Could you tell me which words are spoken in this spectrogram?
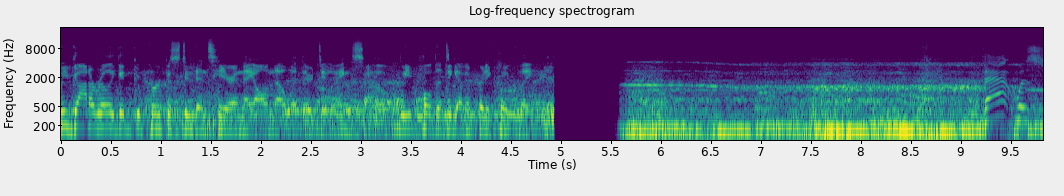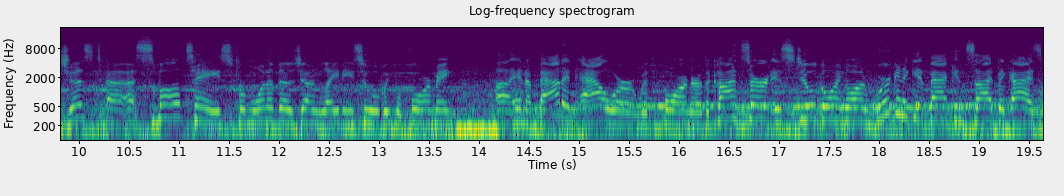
We've got a really good group of students here and they all know what they're doing, so we pulled it together pretty quickly. Just a, a, small taste from one of those young ladies who will be performing uh, in about an hour with Foreigner. The concert is still going on. We're going to get back inside, but guys,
